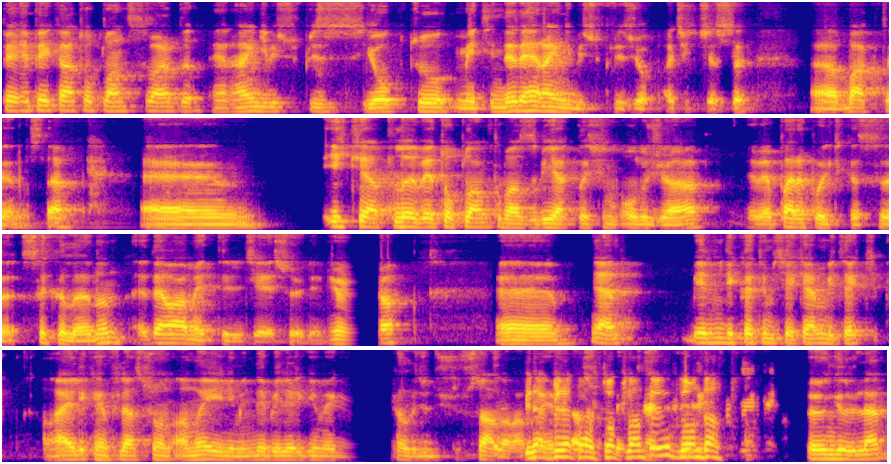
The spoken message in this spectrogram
PPK toplantısı vardı. Herhangi bir sürpriz yoktu. Metinde de herhangi bir sürpriz yok açıkçası e, baktığınızda e, ihtiyatlı ve toplantı bazlı bir yaklaşım olacağı ve para politikası sıkılığının devam ettirileceği söyleniyor. E, yani benim dikkatimi çeken bir tek aylık enflasyon ana eğiliminde belirgin ve kalıcı düşüş sağlanan. Bir dakika bir dakika toplantı dedik ondan. Öngörülen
